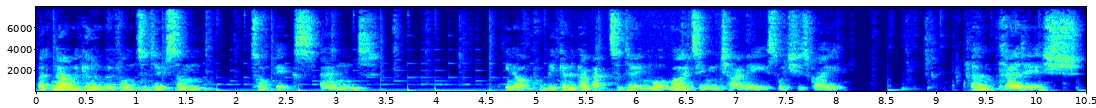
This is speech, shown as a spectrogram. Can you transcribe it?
but now we're going to move on to do some topics and you know I'm probably going to go back to doing more writing in Chinese which is great. Um, Kurdish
